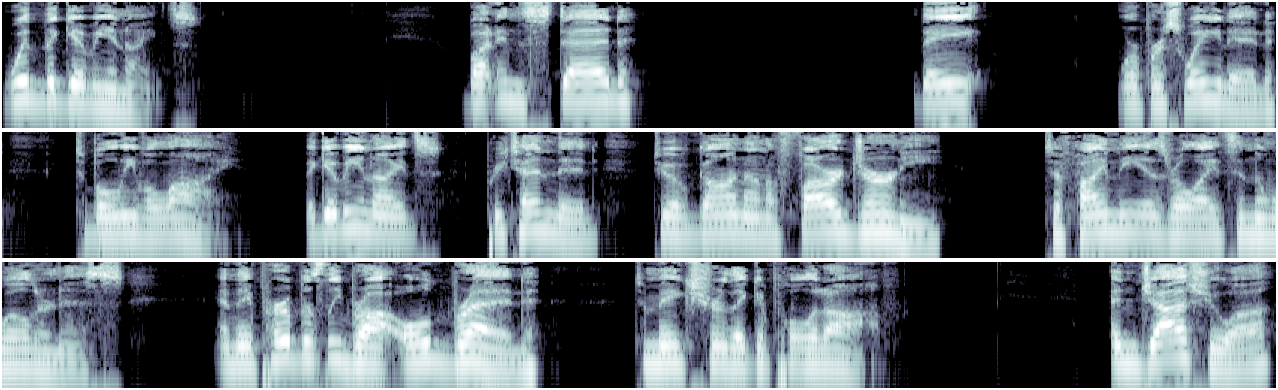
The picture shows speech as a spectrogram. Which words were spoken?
with the Gibeonites. But instead, they were persuaded to believe a lie. The Gibeonites pretended to have gone on a far journey to find the Israelites in the wilderness, and they purposely brought old bread to make sure they could pull it off. And Joshua,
